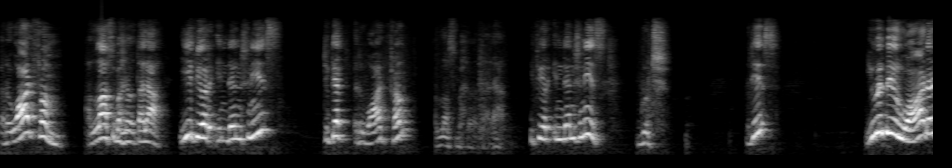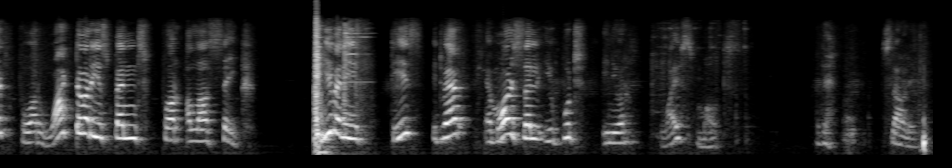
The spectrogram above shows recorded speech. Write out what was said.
reward from allah subhanahu wa ta'ala. If your intention is to get reward from allah subhanahu wa ta'ala. If your intention is good it is you will be rewarded for whatever you spend for allah's sake. Even if it is it were a morsel you put in your wife's mouth. Okay. Assalamu alaikum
